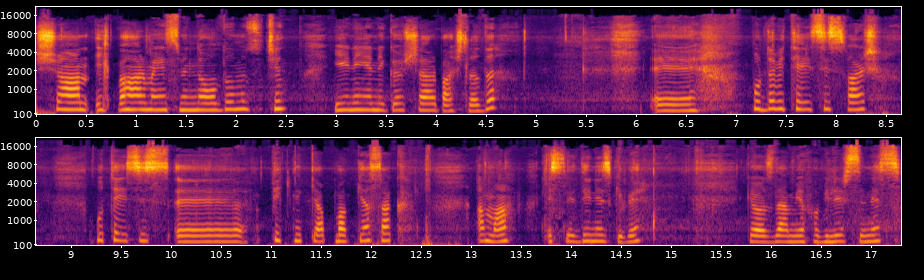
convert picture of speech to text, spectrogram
Şu an ilkbahar mevsiminde olduğumuz için yeni yeni göçler başladı. Ee, burada bir tesis var. Bu tesis e, piknik yapmak yasak ama istediğiniz gibi gözlem yapabilirsiniz.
